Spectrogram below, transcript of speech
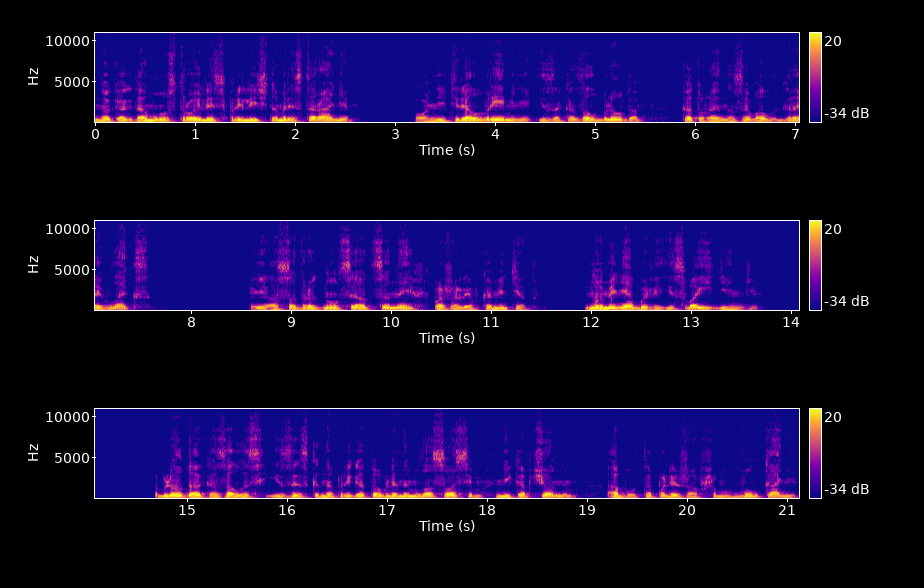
Но когда мы устроились в приличном ресторане, он не терял времени и заказал блюдо, которое называл «Грейвлекс». Я содрогнулся от цены, пожалев комитет, но у меня были и свои деньги. Блюдо оказалось изысканно приготовленным лососем, не копченым, а будто полежавшим в вулкане.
